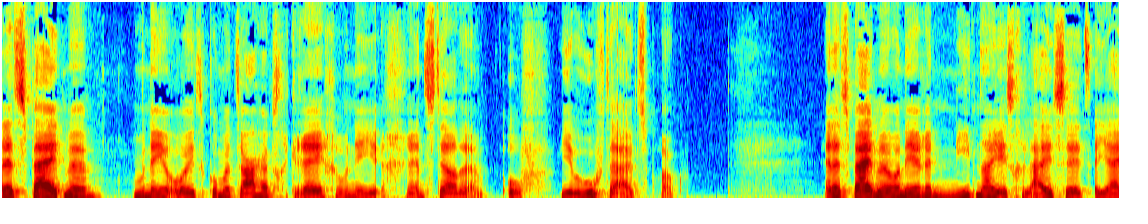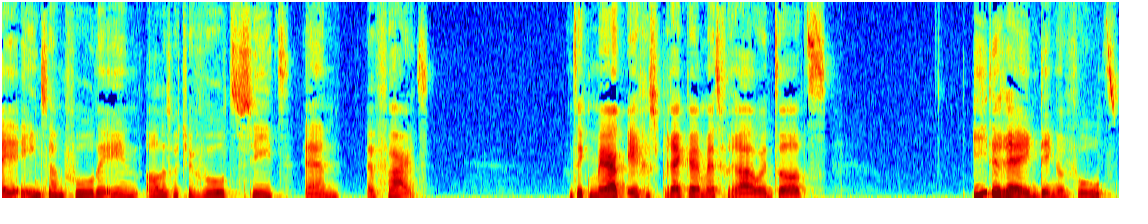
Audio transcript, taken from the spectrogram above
En het spijt me wanneer je ooit commentaar hebt gekregen wanneer je grens stelde of je behoefte uitsprak. En het spijt me wanneer er niet naar je is geluisterd en jij je eenzaam voelde in alles wat je voelt, ziet en ervaart. Want ik merk in gesprekken met vrouwen dat iedereen dingen voelt,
